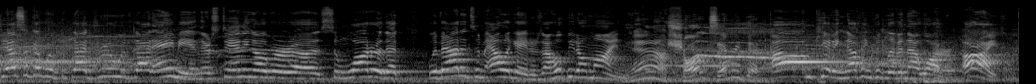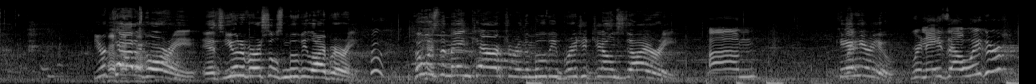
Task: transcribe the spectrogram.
Jessica, we've got Drew, we've got Amy, and they're standing over uh, some water that we've added some alligators. I hope you don't mind. Yeah, sharks, everything. Oh, I'm kidding. Nothing could live in that water. All right. Your category is Universal's movie library. Who was the main character in the movie Bridget Jones' Diary? Um, Can't hear you. Renee Zellweger?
